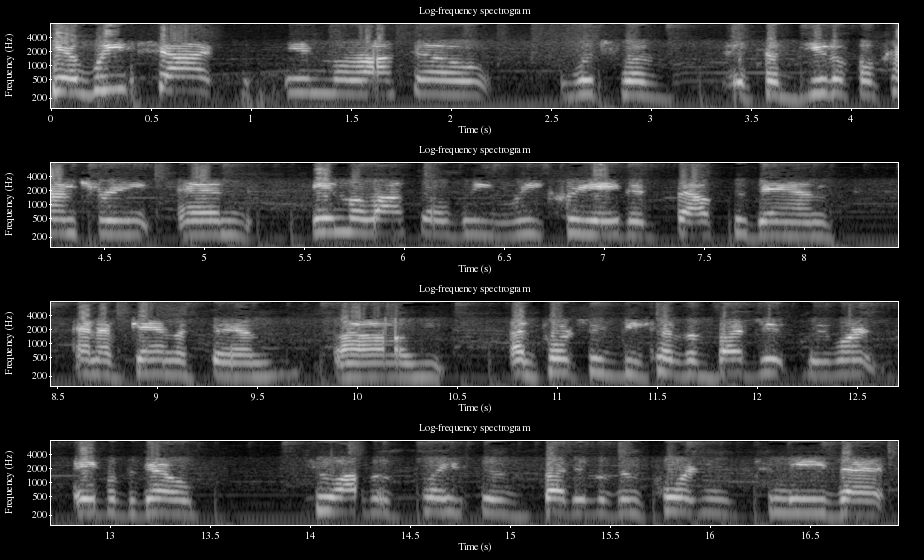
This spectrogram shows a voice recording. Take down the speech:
Yeah, we shot in Morocco, which was it's a beautiful country, and in Morocco we recreated South Sudan and Afghanistan. Um, unfortunately, because of budget, we weren't able to go to all those places, but it was important to me that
